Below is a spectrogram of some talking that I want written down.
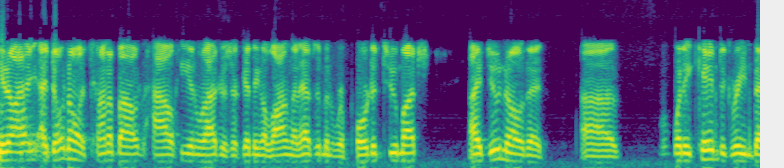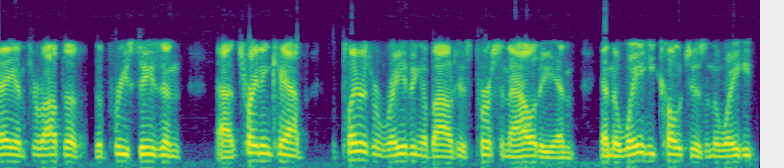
You know, I, I don't know a ton about how he and Rodgers are getting along. That hasn't been reported too much. I do know that uh, when he came to Green Bay and throughout the the preseason uh, training camp, the players were raving about his personality and and the way he coaches and the way he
